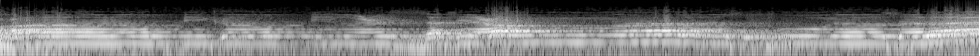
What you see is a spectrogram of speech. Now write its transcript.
سبحان ربك رب العزة عما يصفون وسلام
